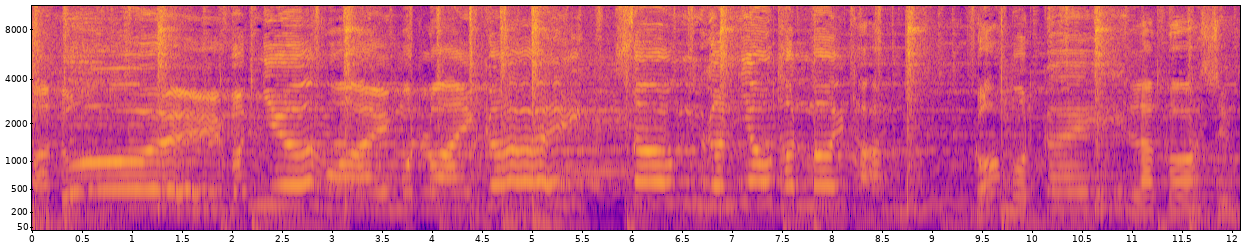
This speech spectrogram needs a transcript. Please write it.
Và tôi vẫn nhớ hoài một loài cây sống gần nhau thân mới thẳng có một cây là có rừng,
